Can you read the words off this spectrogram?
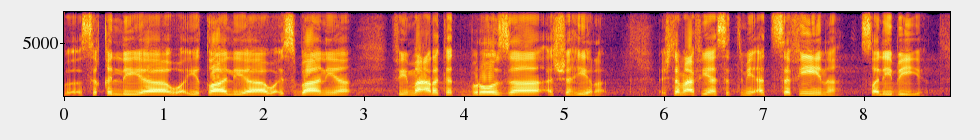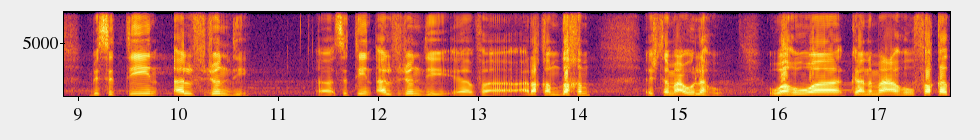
وصقلية وإيطاليا وإسبانيا في معركة بروزا الشهيرة. اجتمع فيها 600 سفينة صليبية بستين ألف جندي ستين ألف جندي رقم ضخم اجتمعوا له. وهو كان معه فقط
